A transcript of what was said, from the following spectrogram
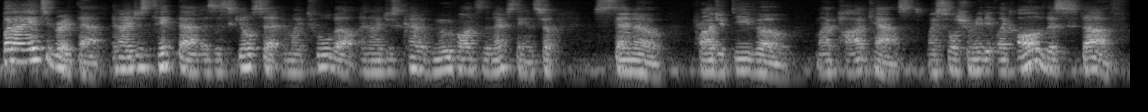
But I integrate that and I just take that as a skill set in my tool belt and I just kind of move on to the next thing. And so, Steno, Project Evo, my podcast, my social media, like all of this stuff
